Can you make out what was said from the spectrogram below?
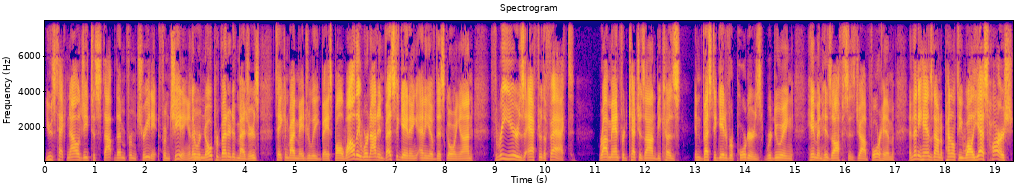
Use technology to stop them from treating from cheating. And there were hmm. no preventative measures taken by Major League Baseball while they were not investigating any of this going on. 3 years after the fact, Rob Manfred catches on because investigative reporters were doing him and his office's job for him. And then he hands down a penalty. While, yes, harsh,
